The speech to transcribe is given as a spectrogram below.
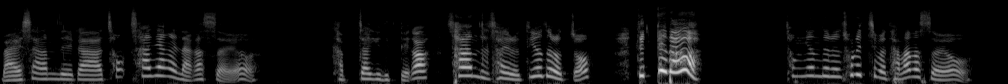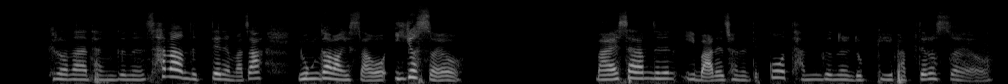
마을 사람들과 청, 사냥을 나갔어요. 갑자기 늑대가 사람들 사이로 뛰어들었죠. 늑대다! 청년들은 소리치며 달아났어요. 그러나 당근은 사나운 늑대를 맞아 용감하게 싸워 이겼어요. 마을 사람들은 이 말을 전해 듣고 당근을 높이 받들었어요.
